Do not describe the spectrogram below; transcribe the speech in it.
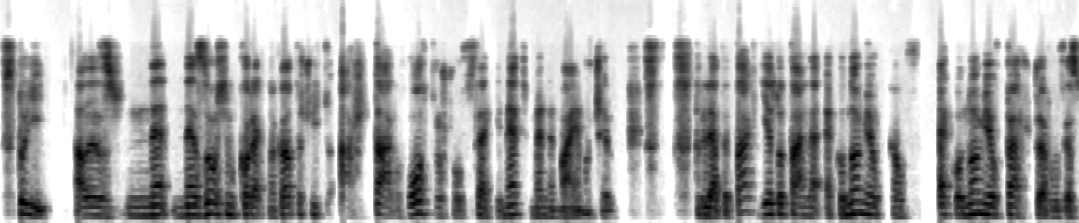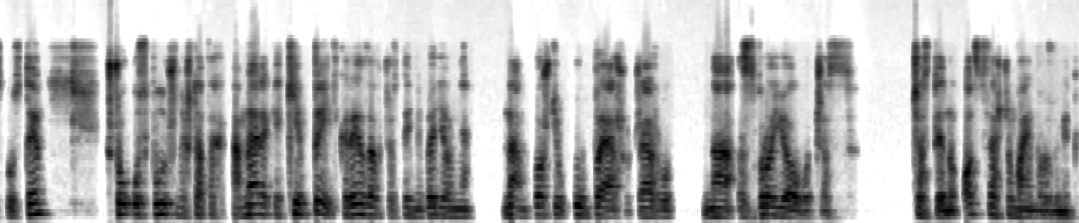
стоїть. Але не, не зовсім коректно казати, що аж так гостро, що все кінець ми не маємо чим стріляти. Так, є тотальна економія, економія в першу чергу в зв'язку з тим, що у Сполучених Штатах Америки кипить криза в частині виділення нам коштів у першу чергу на збройову час, частину. От все, що маємо розуміти.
